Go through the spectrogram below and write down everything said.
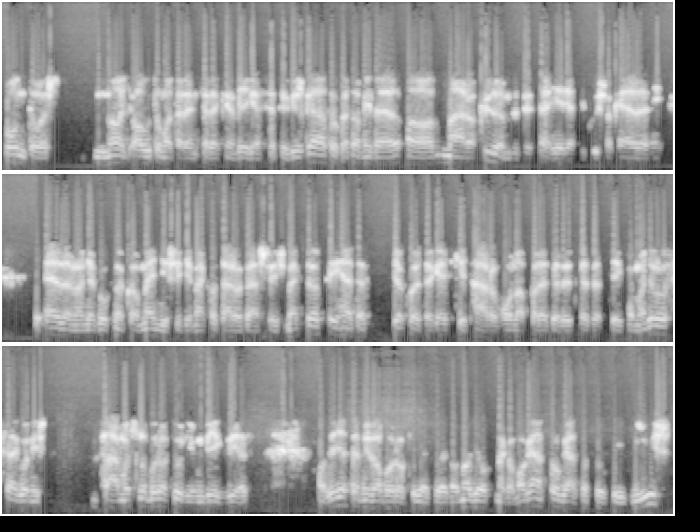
pontos, nagy automata rendszereken végezhető vizsgálatokat, amivel a, már a különböző fehérje típusok elleni ellenanyagoknak a mennyiségi meghatározása is megtörténhet. Ezt gyakorlatilag egy-két-három hónappal ezelőtt vezették a Magyarországon is. Számos laboratórium végzi ezt. Az egyetemi laborok, illetve a nagyok, meg a magánszolgáltatók, így mi is.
